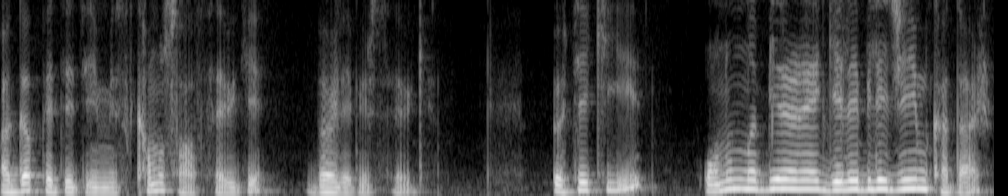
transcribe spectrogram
agape dediğimiz kamusal sevgi böyle bir sevgi. Ötekiyi onunla bir araya gelebileceğim kadar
